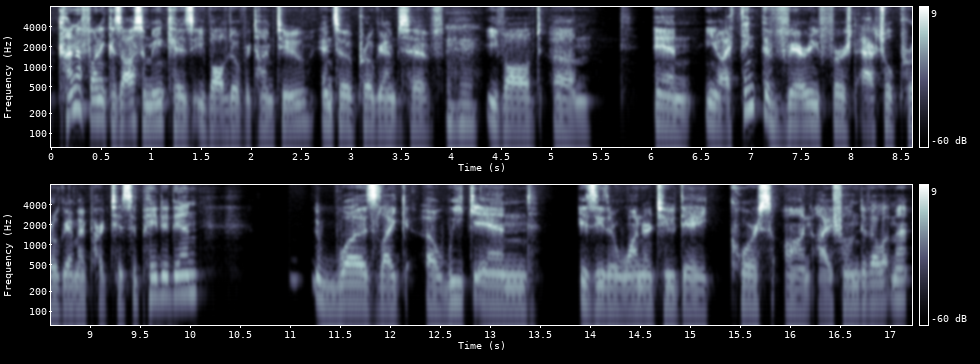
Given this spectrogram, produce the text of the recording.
kind of funny because Awesome Inc. has evolved over time too. And so programs have Mhm. evolved. Um, and, you know, I think the very first actual program I participated in was like a weekend, is either one or two day course on iPhone development.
